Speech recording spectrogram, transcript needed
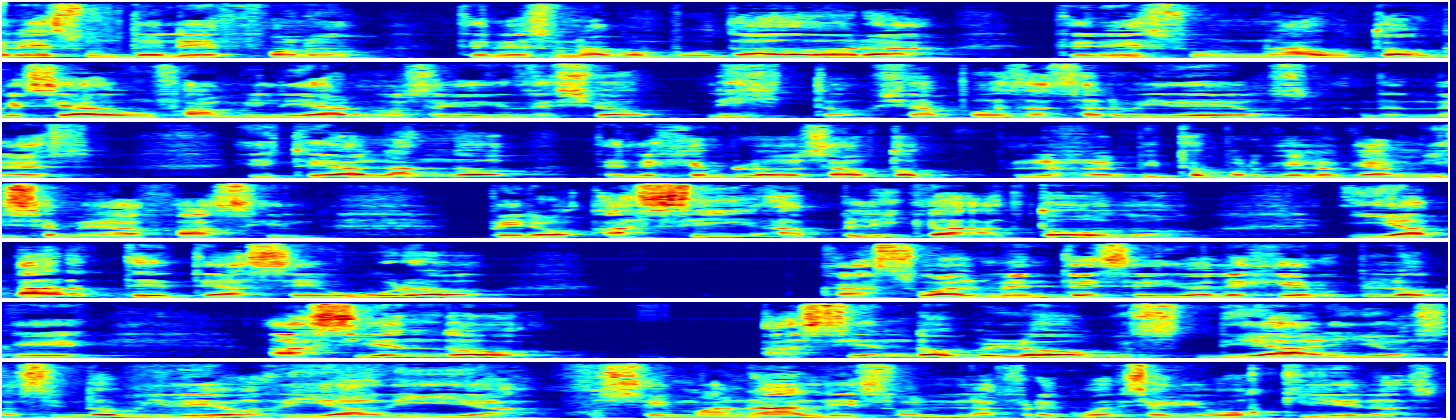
Tenés un teléfono, tenés una computadora, tenés un auto, aunque sea de un familiar, no sé qué, qué sé yo, listo, ya podés hacer videos, ¿entendés? Y estoy hablando del ejemplo de los autos, les repito porque es lo que a mí se me da fácil, pero así aplica a todo. Y aparte te aseguro, casualmente se dio el ejemplo, que haciendo haciendo blogs diarios, haciendo videos día a día o semanales o la frecuencia que vos quieras,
